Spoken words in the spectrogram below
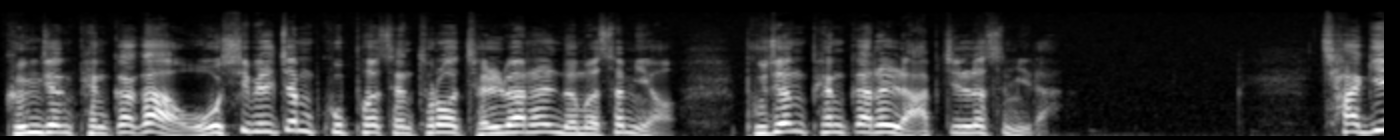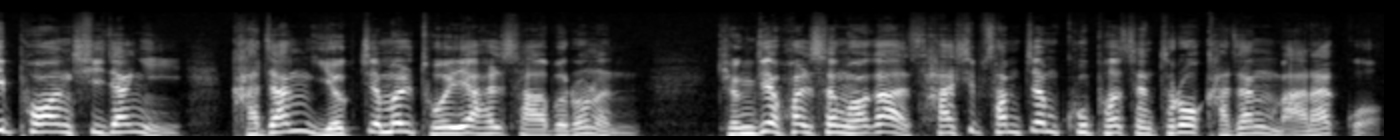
긍정평가가 51.9%로 절반을 넘어서며 부정평가를 앞질렀습니다. 차기 포항시장이 가장 역점을 둬야 할 사업으로는 경제 활성화가 43.9%로 가장 많았고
